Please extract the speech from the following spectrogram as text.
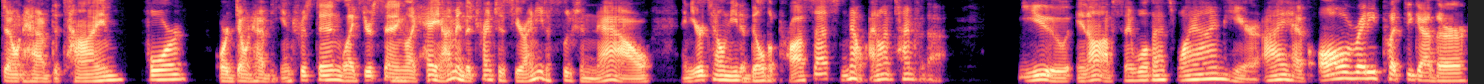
don't have the time for or don't have the interest in. Like you're saying, like, hey, I'm in the trenches here. I need a solution now. And you're telling me to build a process. No, I don't have time for that. You in ops say, well, that's why I'm here. I have already put together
